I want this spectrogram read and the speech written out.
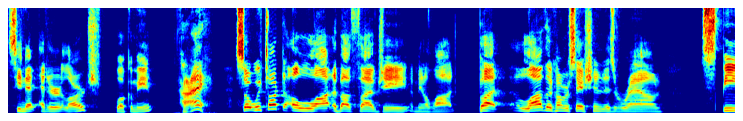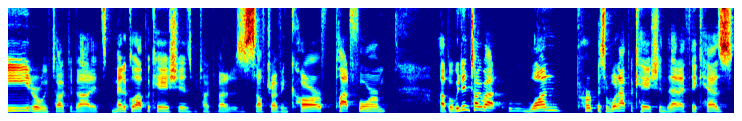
CNET editor at large. Welcome, Ian. Hi. So we've talked a lot about 5G. I mean, a lot, but a lot of the conversation is around speed, or we've talked about its medical applications. We talked about it as a self-driving car platform, uh, but we didn't talk about one purpose or one application that I think has,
